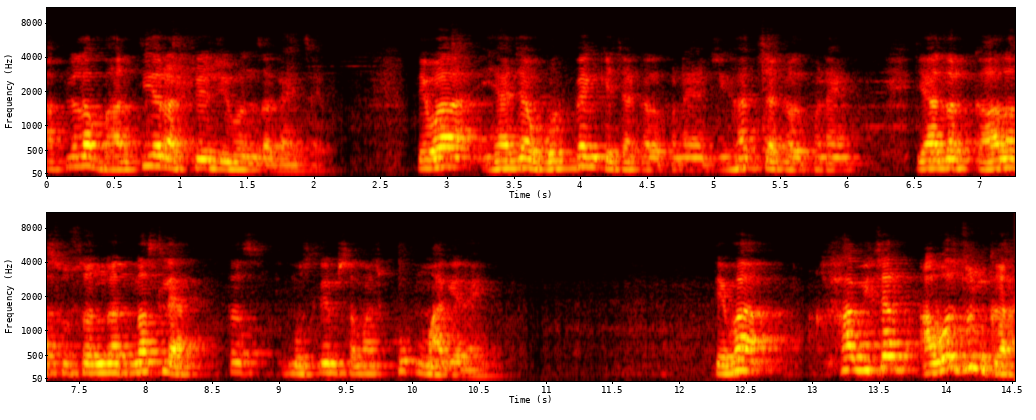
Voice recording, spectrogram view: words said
आपल्याला भारतीय राष्ट्रीय जीवन जगायचं आहे तेव्हा ह्या ज्या वोट बँकेच्या कल्पना आहे जिहादच्या कल्पना आहे या जर काल सुसंगत नसल्या तर मुस्लिम समाज खूप मागे राहील. तेव्हा हा विचार आवर्जून करा.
